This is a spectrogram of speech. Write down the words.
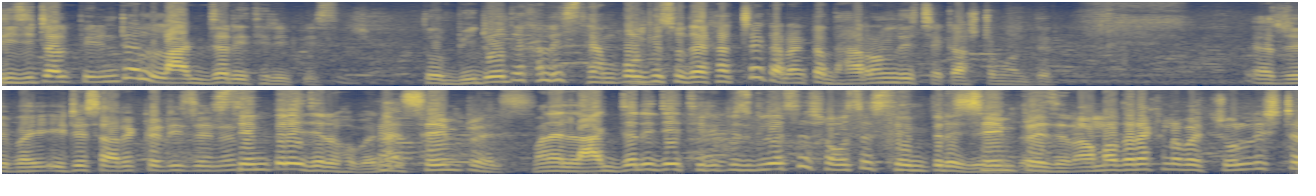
ডিজিটাল প্রিন্টের লাক্সারি থ্রি পিস তো ভিডিওতে খালি স্যাম্পল কিছু দেখাচ্ছে কারণ একটা ধারণা দিচ্ছে কাস্টমারদের এই ভাই এটা আরেকটা ডিজাইনের সেম প্রাইজের হবে না? হ্যাঁ সেম প্রাইস মানে লাক্সারি যে থ্রি পিসগুলো আছে সব সেম প্রাইজ সেম প্রাইজের আমাদের এখানে ভাই চল্লিশটা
